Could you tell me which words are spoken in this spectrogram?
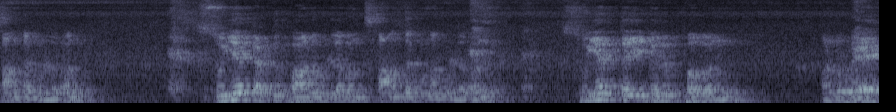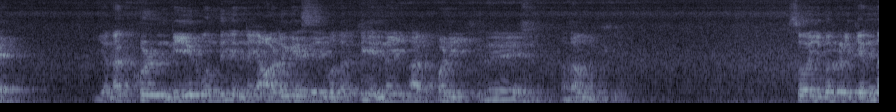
சாந்தமுள்ளவன். சுய கட்டுப்பாடு உள்ளவன் சாந்த குணம் உள்ளவன் சுயத்தை வெறுப்பவன். அன்றுவே எனக்குள் நீர் வந்து என்னை ஆளுகை செய்வதற்கு என்னை அர்ப்பணிக்கிறேன். அதான் முக்கியம். ஸோ இவர்களுக்கு என்ன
